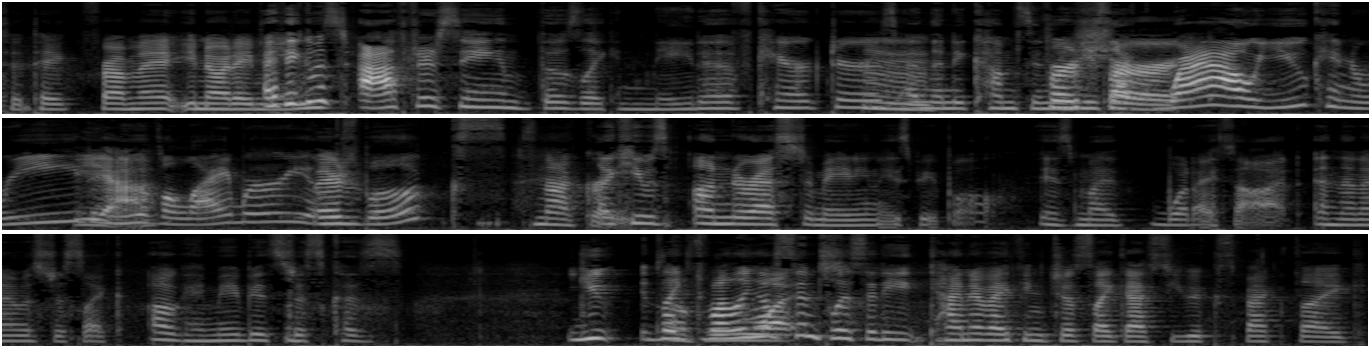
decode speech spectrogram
to take from it. You know what I mean? I think it was after seeing those like native characters, and mm. then he comes in For and he's sure. like, "Wow, you can read. And Yeah. you have a library of There's- books." it's not great. Like he was underestimating these people. Is my what I thought, and then I was just like, okay, maybe it's just because you like of dwelling of what? simplicity kind of I think just like us you expect like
